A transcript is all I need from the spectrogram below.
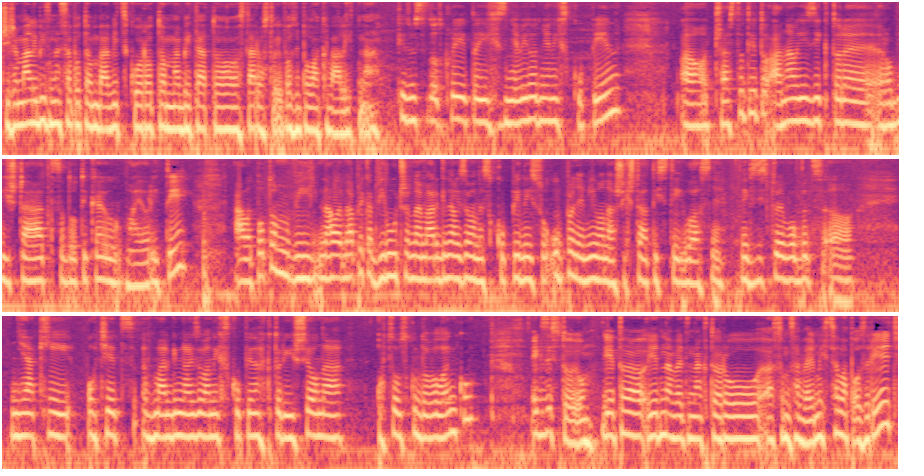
Čiže mali by sme sa potom baviť skôr o tom, aby táto starostlivosť bola kvalitná. Keď sme sa dotkli tých znevýhodnených skupín, Často tieto analýzy, ktoré robí štát, sa dotýkajú majority, ale potom vy, napríklad vylúčené marginalizované skupiny sú úplne mimo našich štatistík vlastne. Existuje vôbec nejaký otec v marginalizovaných skupinách, ktorý išiel na otcovskú dovolenku? Existujú. Je to jedna vec, na ktorú som sa veľmi chcela pozrieť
